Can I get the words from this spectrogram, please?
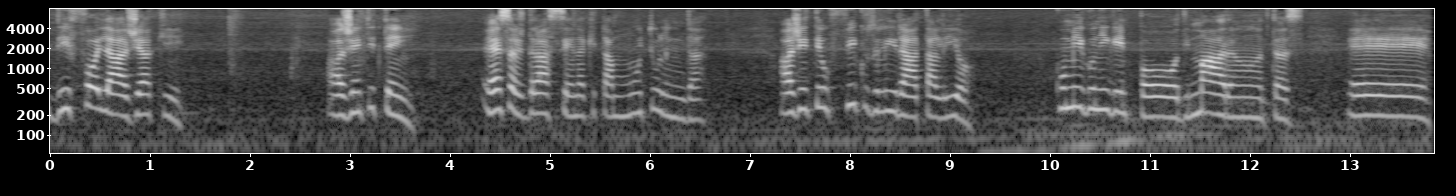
de folhagem aqui. A gente tem essas dracena que tá muito linda. A gente tem o ficus lirata ali, ó. Comigo ninguém pode, marantas, é...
